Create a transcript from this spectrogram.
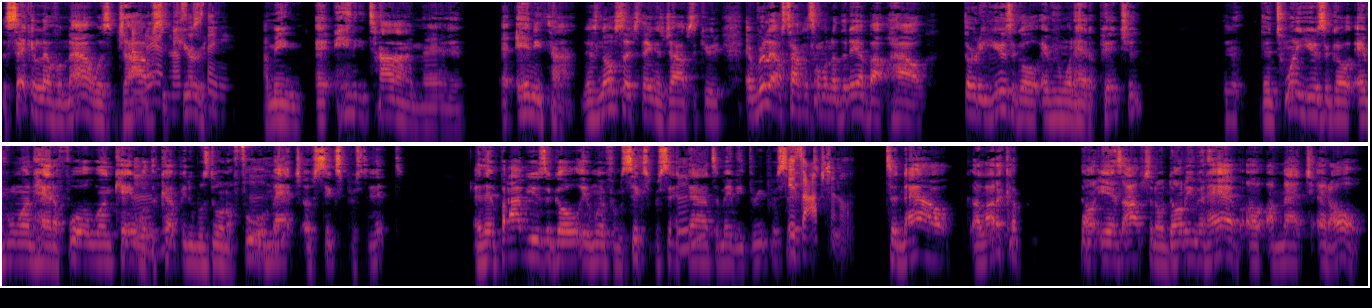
The second level now is job oh, security. I mean, at any time, man, at any time. There's no such thing as job security. And really, I was talking to someone the other day about how 30 years ago, everyone had a pension. Then 20 years ago, everyone had a 401k mm-hmm. where the mm-hmm. company was doing a full mm-hmm. match of 6%. And then five years ago, it went from 6% mm hmm down to maybe 3%. It's optional. To now, a lot of companies don't, it's optional, don't even have a, a match at all.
